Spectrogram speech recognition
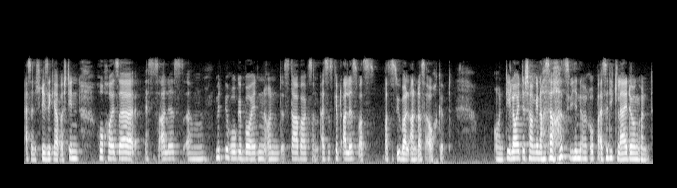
also nicht riesige, aber stehen Hochhäuser. Es ist alles ähm, mit Bürogebäuden und Starbucks. Und, also es gibt alles, was, was es überall anders auch gibt. Und die Leute schauen genauso aus wie in Europa, also die Kleidung und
